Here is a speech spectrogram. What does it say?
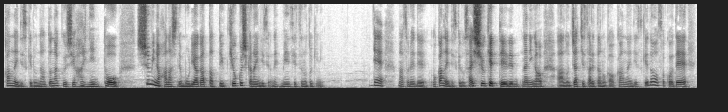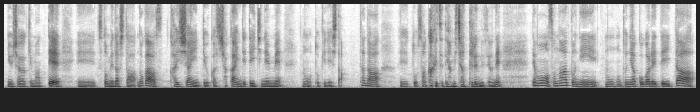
他かんないですけどなんとなく支配人と趣味の話で盛り上がったっていう記憶しかないんですよね面接の時に。で、まあそれでわかんないですけど、最終決定で何があのジャッジされたのかわかんないですけど、そこで入社が決まって、えー、勤め出したのが会社員っていうか社会に出て1年目の時でした。ただ、えっ、ー、と、3ヶ月で辞めちゃってるんですよね。でもその後にもう本当に憧れていた、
